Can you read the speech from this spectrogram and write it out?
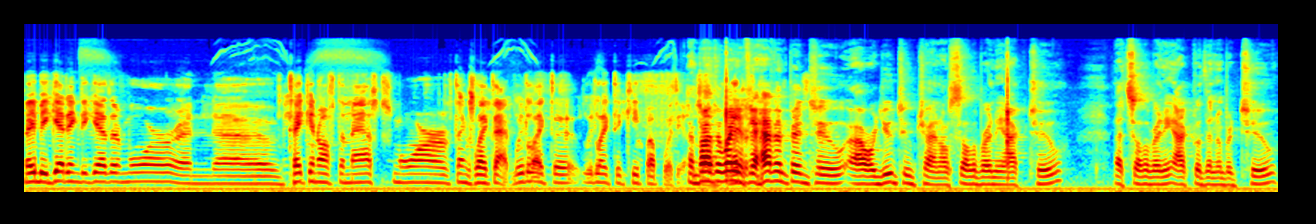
maybe getting together more and uh, taking off the masks more, things like that, we'd like to we'd like to keep up with you. And by the way, let if you know. haven't been to our YouTube channel, Celebrating Act Two, that's Celebrating Act with the number two.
